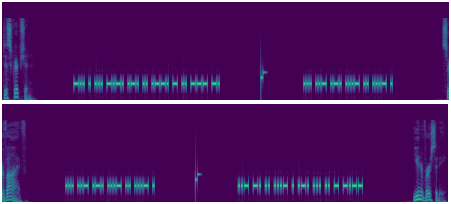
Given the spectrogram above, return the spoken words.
Description. Survive. University.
